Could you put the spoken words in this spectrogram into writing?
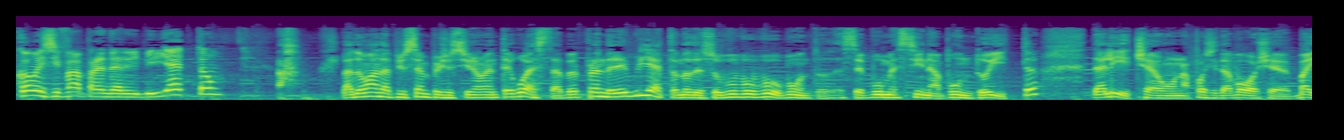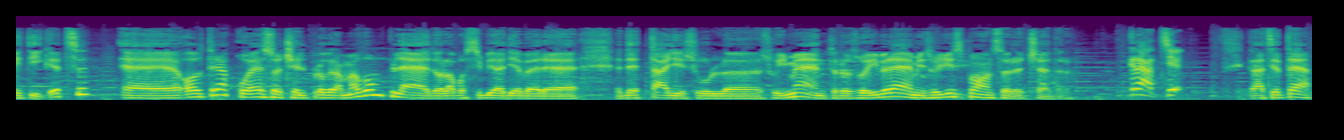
Come si fa a prendere il biglietto? Ah, la domanda più semplice è sicuramente questa. Per prendere il biglietto andate su www.svmessina.it, da lì c'è un'apposita voce buy tickets, eh, oltre a questo c'è il programma completo, la possibilità di avere dettagli sul, sui mentor, sui premi, sugli sponsor, eccetera. Grazie. Grazie a te.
